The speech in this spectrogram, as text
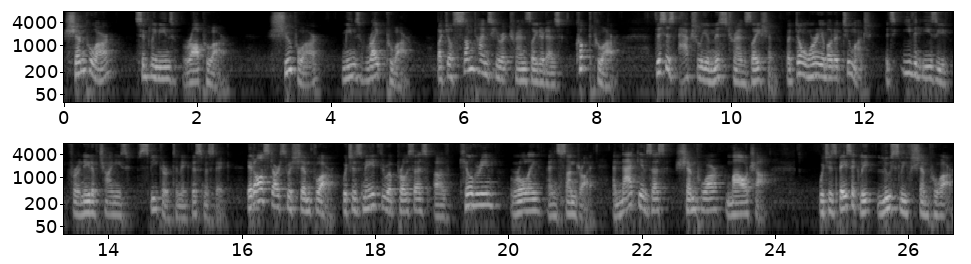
Shen pu'er simply means raw pu'er. Shu pu'er means ripe pu'er, but you'll sometimes hear it translated as cooked pu'er. This is actually a mistranslation, but don't worry about it too much. It's even easy for a native Chinese speaker to make this mistake. It all starts with shen pu'er, which is made through a process of kill green, rolling, and sun-dry. And that gives us shen pu'er mao cha, which is basically loose leaf shen pu'er.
